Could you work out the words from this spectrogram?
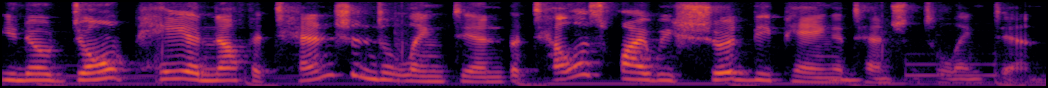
you know, don't pay enough attention to LinkedIn, but tell us why we should be paying attention to LinkedIn.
